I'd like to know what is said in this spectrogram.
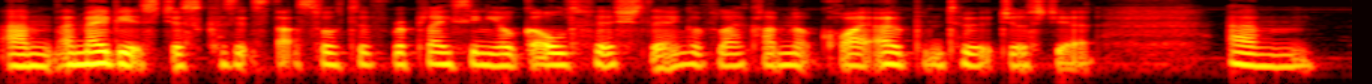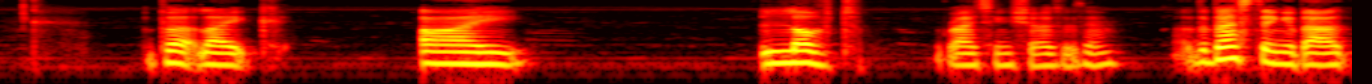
Um, and maybe it's just because it's that sort of replacing your goldfish thing of like I'm not quite open to it just yet. Um, but like I loved writing shows with him. The best thing about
